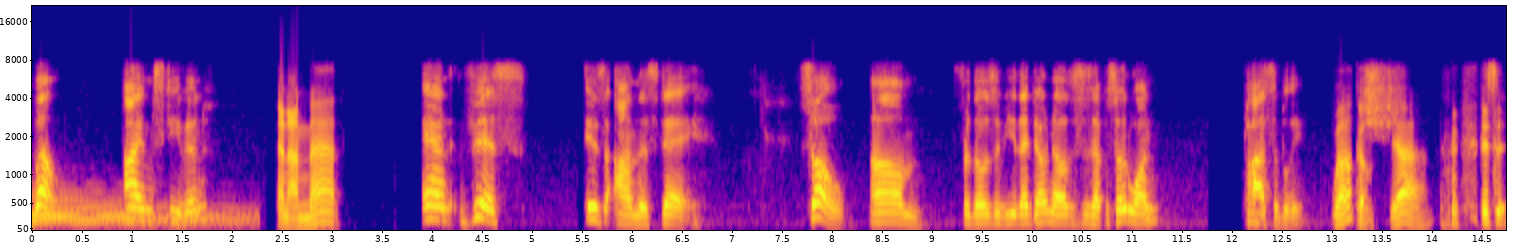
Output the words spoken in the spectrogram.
Well, I'm Steven, And I'm Matt. and this is On This Day. So, um, for those of you that don't know, this is episode one, possibly, Welcome. Yeah. this is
